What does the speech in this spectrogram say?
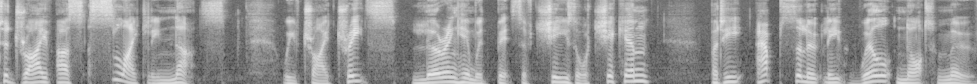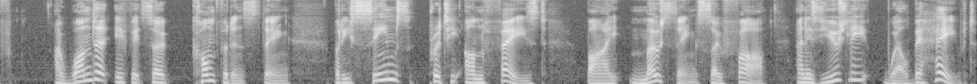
to drive us slightly nuts. We've tried treats, luring him with bits of cheese or chicken, but he absolutely will not move. I wonder if it's a confidence thing, but he seems pretty unfazed by most things so far and is usually well behaved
